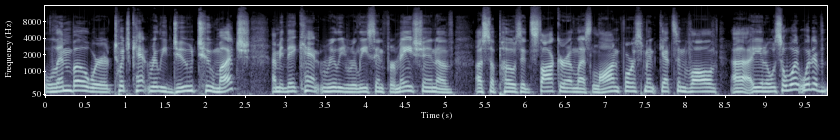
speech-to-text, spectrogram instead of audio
limbo where Twitch can't really do too much. I mean, they can't really release information of a supposed stalker unless law enforcement gets involved. Uh, you know, so what what have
